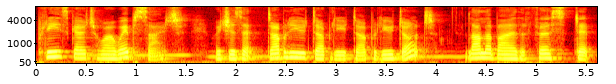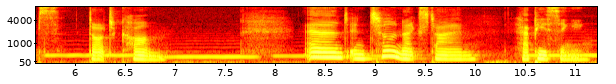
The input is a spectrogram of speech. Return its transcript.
please go to our website, which is at www.lullabythefirststeps.com. And until next time, happy singing.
